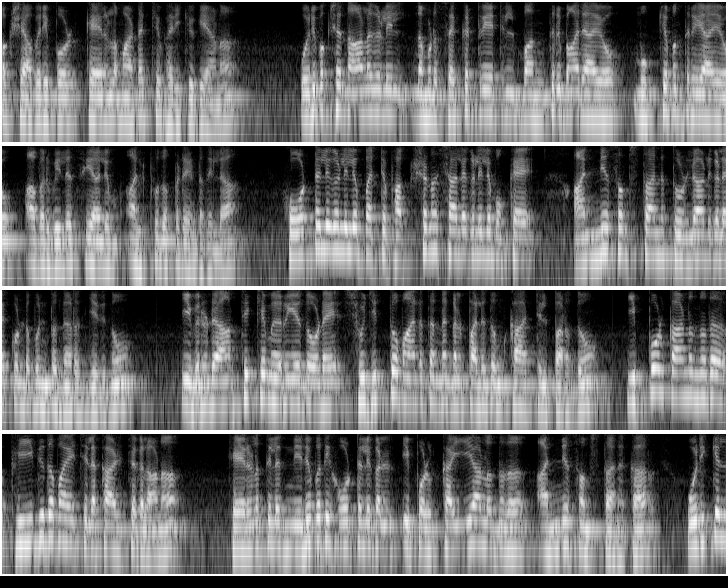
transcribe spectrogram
പക്ഷെ അവരിപ്പോൾ കേരളം അടക്കി ഭരിക്കുകയാണ്. ഒരുപക്ഷെ നാളുകളിൽ നമ്മുടെ സെക്രട്ടേറിയറ്റിൽ മന്ത്രിമാരായോ മുഖ്യമന്ത്രിയായോ അവർ വിലസിയാലും അത്ഭുതപ്പെടേണ്ടതില്ല. ഹോട്ടലുകളിലും മറ്റ് ഭക്ഷണശാലകളിലുമൊക്കെ അന്യസംസ്ഥാന തൊഴിലാളികളെ കൊണ്ട് മുൻപ് നിറഞ്ഞിരുന്നു. ഇവരുടെ ആധിക്യമേറിയതോടെ ശുചിത്വ മാനദണ്ഡങ്ങൾ പലതും കാറ്റിൽ പറന്നു. ഇപ്പോൾ കാണുന്നത് ഭീതിതമായ ചില കാഴ്ചകളാണ്. കേരളത്തിലെ നിരവധി ഹോട്ടലുകൾ ഇപ്പോൾ കൈയാളുന്നത് അന്യസംസ്ഥാനക്കാർ. ഒരിക്കൽ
